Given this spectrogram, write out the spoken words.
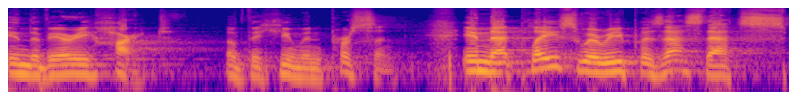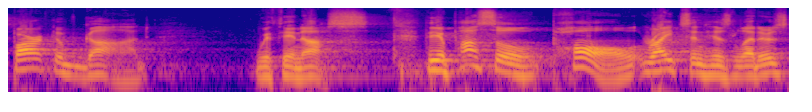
in the very heart of the human person, in that place where we possess that spark of God within us. The Apostle Paul writes in his letters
